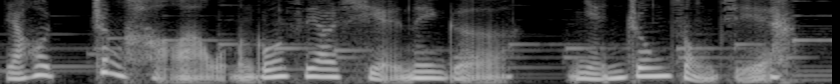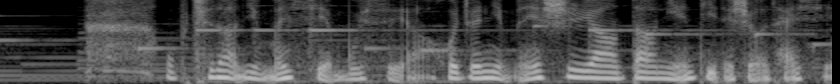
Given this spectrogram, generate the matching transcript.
然后正好啊，我们公司要写那个年终总结，我不知道你们写不写啊？或者你们是要到年底的时候才写？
